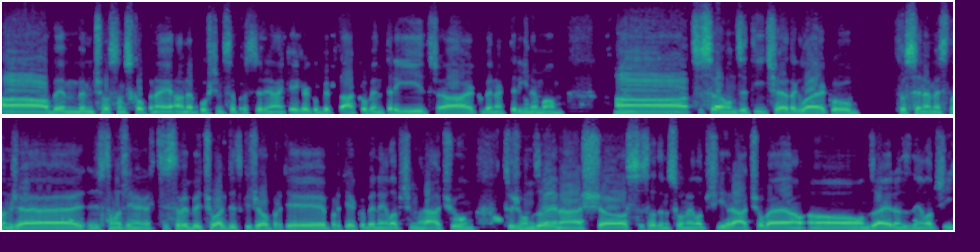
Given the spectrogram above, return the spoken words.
a vím, vím, čeho jsem schopný a nepouštím se prostě do nějakých jakoby ptákovin, který třeba jakoby na který nemám. A co se Honzy týče, takhle jako to si nemyslím, že samozřejmě chci se vybičovat vždycky, že jo, proti, proti jakoby nejlepším hráčům, což Honza je náš, eh, se Satem jsou nejlepší hráčové, eh, Honza je jeden z nejlepších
